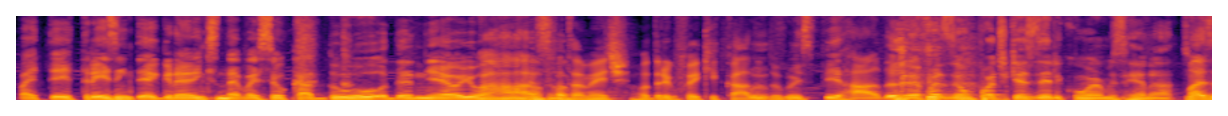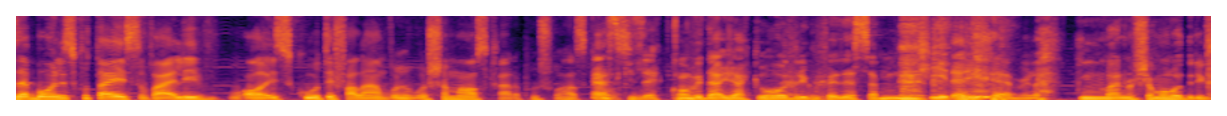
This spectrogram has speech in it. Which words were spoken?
vai ter três integrantes, né? Vai ser o Cadu, o Daniel e o Rafa. Exatamente. O Rodrigo foi quicado do fui grupo. espirrado. Eu ia fazer um podcast dele com o Hermes e Renato. Mas é bom ele escutar isso. Vai ele, ó, escuta e fala, ah, vou, vou chamar os caras pro churrasco. É, se quiser convidar, já que o Rodrigo fez essa mentira aí. É verdade. Mas não chama o Rodrigo.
